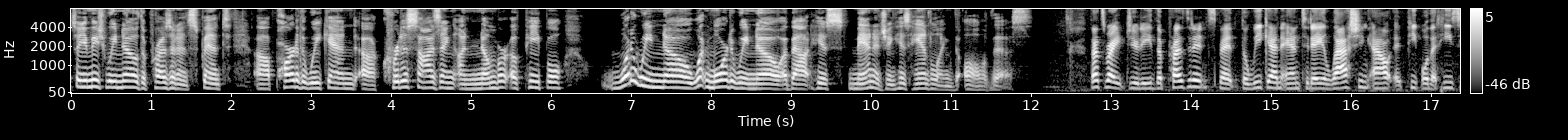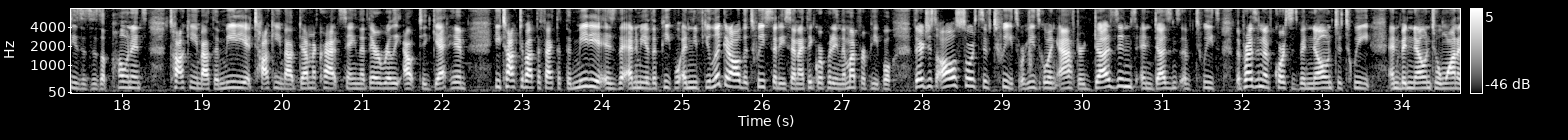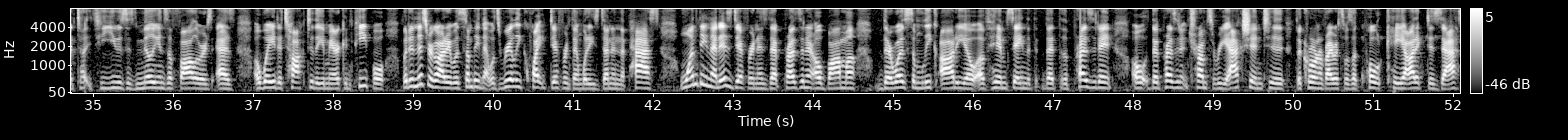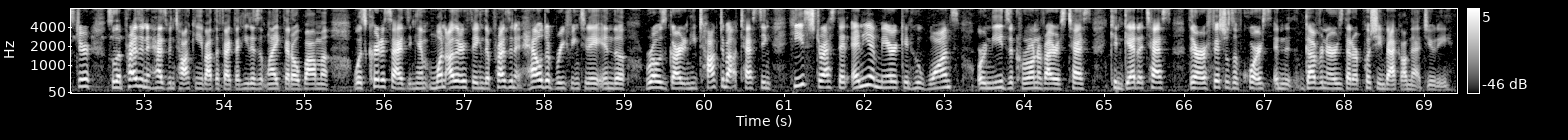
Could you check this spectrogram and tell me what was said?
So, Yamiche, we know the president spent uh, part of the weekend uh, criticizing a number of people. What do we know? What more do we know about his managing, his handling all of this? That's right, Judy. The president spent the weekend and today lashing out at people that he sees as his opponents, talking about the media, talking about Democrats, saying that they're really out to get him. He talked about the fact that the media is the enemy of the people. And if you look at all the tweets that he sent, I think we're putting them up for people. They're just all sorts of tweets where he's going after dozens and dozens of tweets. The president, of course, has been known to tweet and been known to want to, to use his millions of followers as a way to talk to the American people. But in this regard, it was something that was really quite different than what he's done in the past. One thing thing that is different is that President Obama, there was some leak audio of him saying that, that the president, oh, that President Trump's reaction to the coronavirus was a quote chaotic disaster. So the president has been talking about the fact that he doesn't like that Obama was criticizing him. One other thing, the president held a briefing today in the Rose Garden. He talked about testing. He stressed that any American who wants or needs a coronavirus test can get a test. There are officials, of course, and governors that are pushing back on that, Judy.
